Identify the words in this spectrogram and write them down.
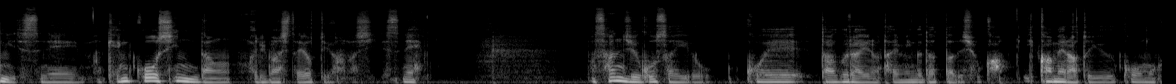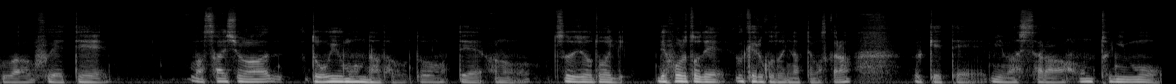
にですね健康診断ありましたよという話ですね。35歳を超えたぐらいのタイミングだったでしょうか。胃カメラという項目が増えて、まあ、最初はどういうもんなんだろうと思ってあの通常通りデフォルトで受けることになってますから受けてみましたら本当にも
